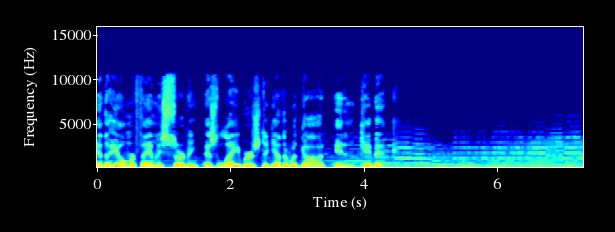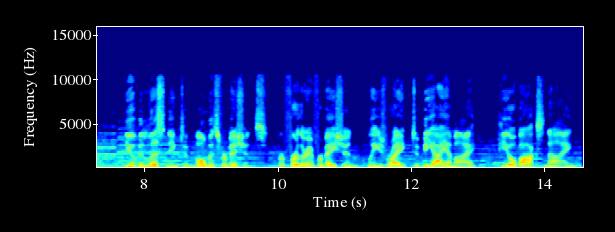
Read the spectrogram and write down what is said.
and the Hilmer family serving as laborers together with God in Quebec. You've been listening to Moments for Missions. For further information, please write to BIMI, P.O. Box 9,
